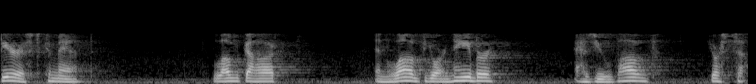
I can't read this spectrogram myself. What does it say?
dearest command love God and love your neighbor as you love yourself.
